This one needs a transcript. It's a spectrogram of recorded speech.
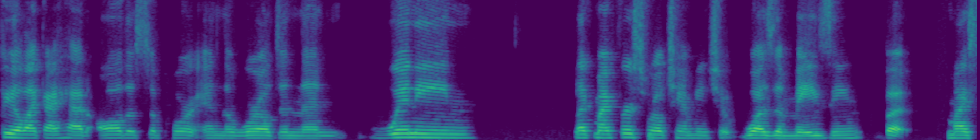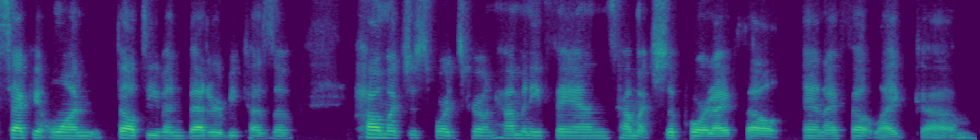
feel like I had all the support in the world, and then winning, like my first world championship was amazing, but my second one felt even better because of how much the sport's grown, how many fans, how much support I felt, and I felt like um,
